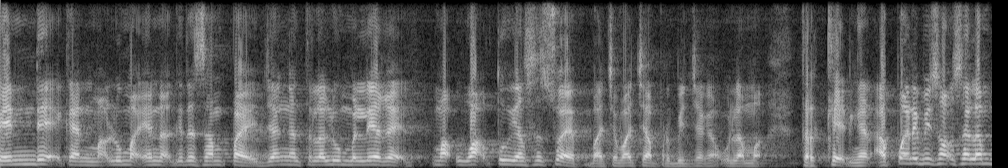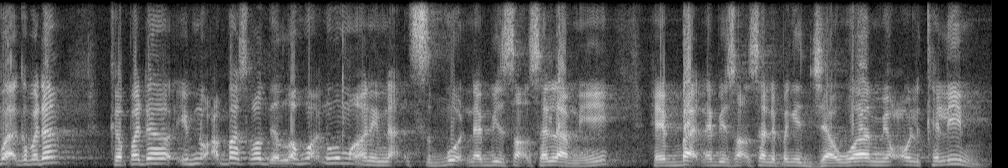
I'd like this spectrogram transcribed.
pendekkan maklumat yang nak kita sampai. Jangan terlalu meleret waktu yang sesuai. Macam-macam perbincangan ulama terkait dengan apa yang Nabi SAW buat kepada kepada Ibnu Abbas radhiyallahu anhu ni. Nak sebut Nabi SAW ni hebat Nabi SAW dipanggil jawami'ul kalim.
